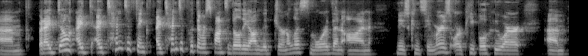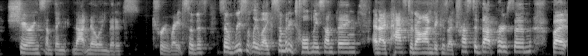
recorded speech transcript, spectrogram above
Um, but I don't. I I tend to think I tend to put the responsibility on the journalists more than on news consumers or people who are um, sharing something not knowing that it's true right? So this so recently like somebody told me something and i passed it on because i trusted that person but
